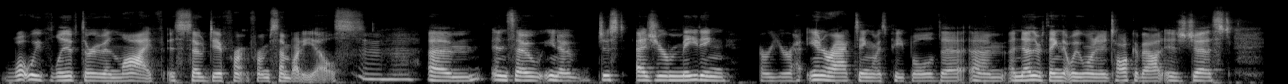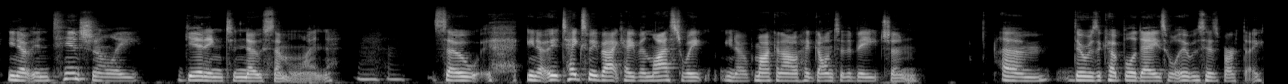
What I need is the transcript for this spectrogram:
what we've lived through in life, is so different from somebody else. Mm-hmm. Um, and so, you know, just as you're meeting or you're interacting with people, the um, another thing that we wanted to talk about is just, you know, intentionally getting to know someone. Mm-hmm. So, you know, it takes me back, Haven. Last week, you know, Mike and I had gone to the beach and um, there was a couple of days. Well, it was his birthday.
